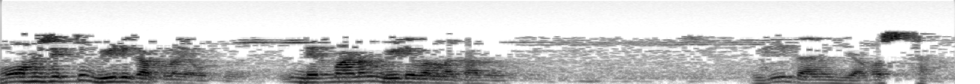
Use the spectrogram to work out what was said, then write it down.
మోహశక్తి వీడికి అప్లై అవుతుంది. నిర్మాణం వీడి వల్ల కాదు. ఇది దాని వ్యవస్థ.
